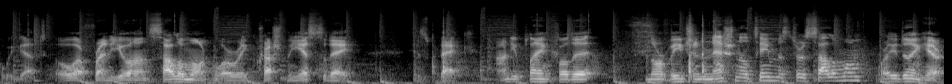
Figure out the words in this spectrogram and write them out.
We got oh, our friend Johan Salomon, who already crushed me yesterday, is back. Aren't you playing for the Norwegian national team, Mr. Salomon? What are you doing here?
